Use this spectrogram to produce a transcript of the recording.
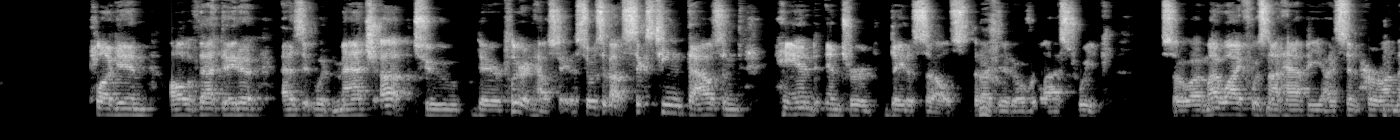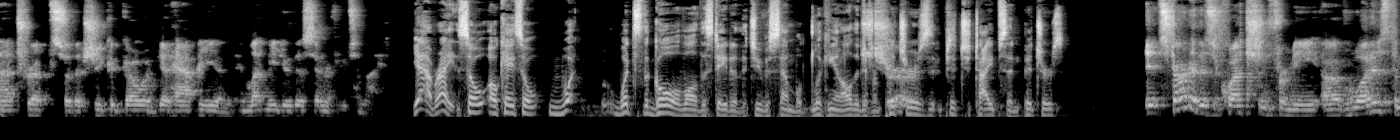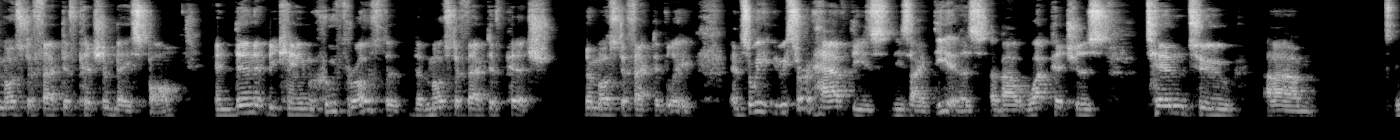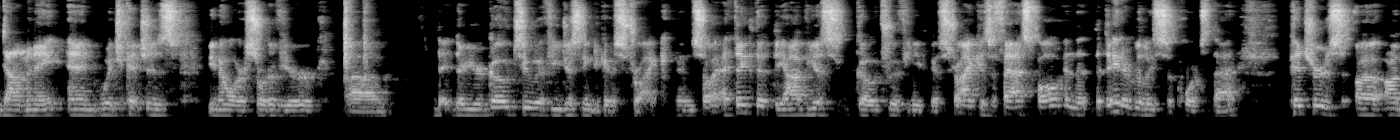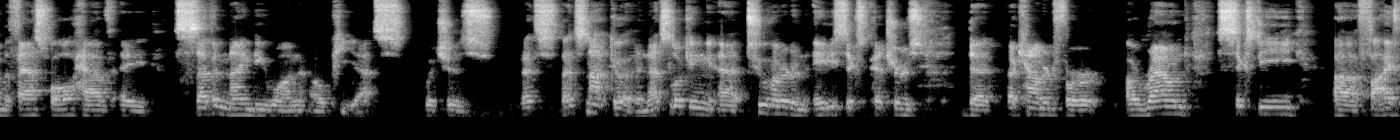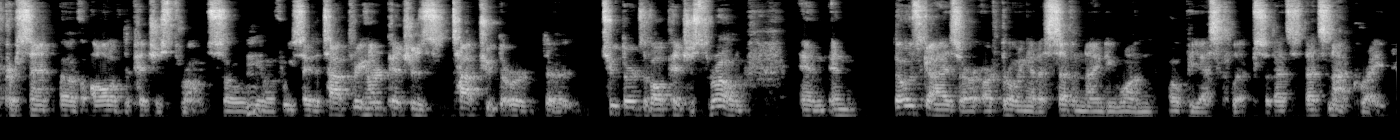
plug in all of that data as it would match up to their clearinghouse data. So it's about 16,000 hand entered data cells that I did over last week. So uh, my wife was not happy. I sent her on that trip so that she could go and get happy and, and let me do this interview tonight. Yeah, right. So okay, so what what's the goal of all this data that you've assembled? Looking at all the different sure. pitchers, pitch types, and pitchers it started as a question for me of what is the most effective pitch in baseball? And then it became who throws the, the most effective pitch the most effectively. And so we, we sort of have these these ideas about what pitches tend to um, dominate and which pitches you know are sort of your um, they're your go-to if you just need to get a strike. And so i think that the obvious go-to if you need to get a strike is a fastball and the, the data really supports that pitchers uh, on the fastball have a 791 OPS, which is that's that's not good, and that's looking at 286 pitchers that accounted for around 65 uh, percent of all of the pitches thrown. So mm. you know, if we say the top 300 pitches, top two or the two thirds of all pitches thrown, and and those guys are, are throwing at a 791 OPS clip. So that's that's not great.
